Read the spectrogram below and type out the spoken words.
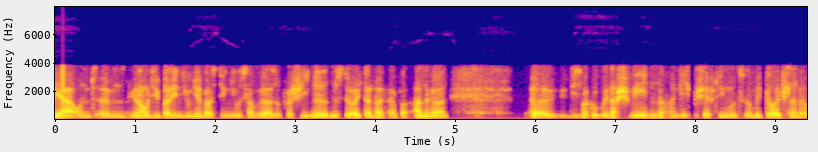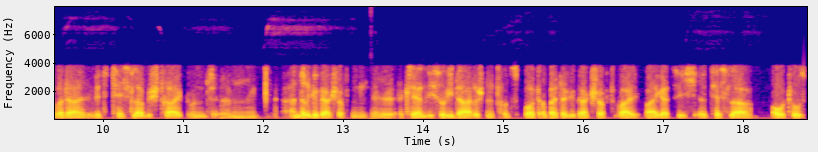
Ja, und ähm, genau, die bei den Union Busting News haben wir also verschiedene, das müsst ihr euch dann halt einfach anhören. Äh, diesmal gucken wir nach Schweden. Eigentlich beschäftigen wir uns nur mit Deutschland, aber da wird Tesla bestreikt und ähm, andere Gewerkschaften äh, erklären sich solidarisch. Eine Transportarbeitergewerkschaft weigert sich, äh, Tesla Autos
